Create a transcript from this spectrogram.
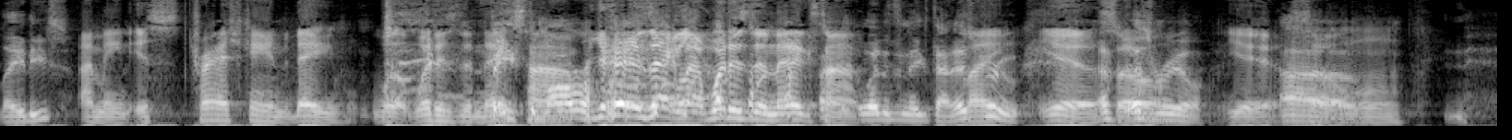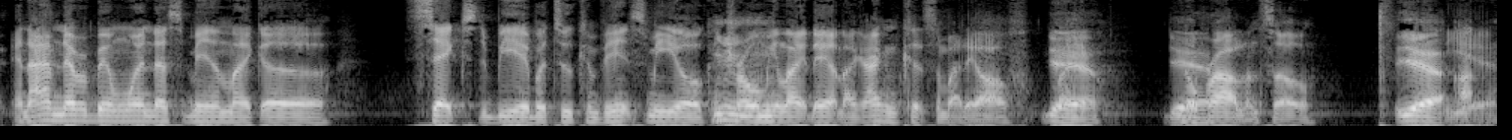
Ladies, I mean, it's trash can today. What what is the next Face time? tomorrow. Yeah, exactly. Like, what is the next time? what is the next time? That's like, true. Yeah, that's, so, that's real. Yeah. Uh, so, mm. and I've never been one that's been like uh sex to be able to convince me or control me like that. Like I can cut somebody off. Mm-hmm. Yeah, Like, yeah, No problem. So Yeah, Yeah.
